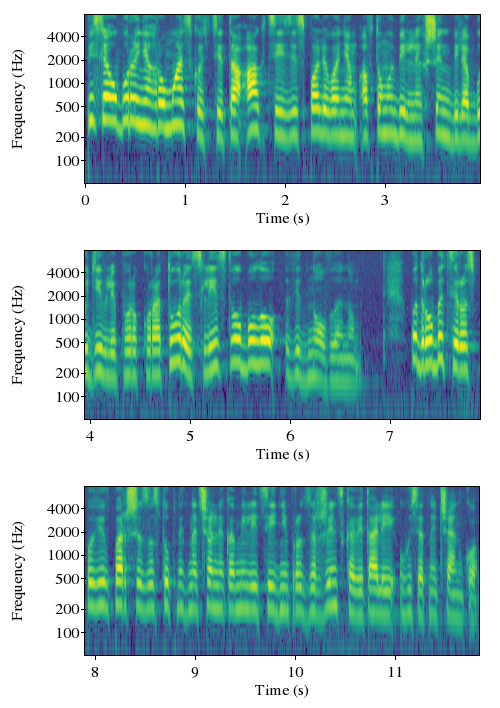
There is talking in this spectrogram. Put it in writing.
Після обурення громадськості та акції зі спалюванням автомобільних шин біля будівлі прокуратури слідство було відновлено. Подробиці розповів перший заступник начальника міліції Дніпродзержинська Віталій Гусятниченко.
